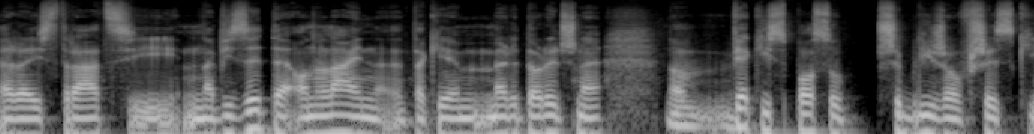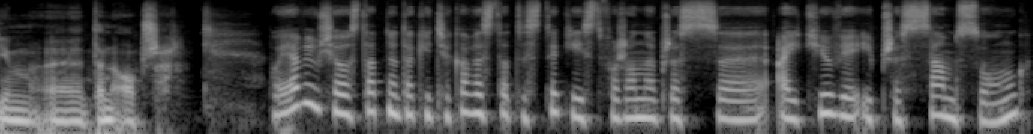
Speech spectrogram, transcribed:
rejestracji na wizytę online, takie merytoryczne, no, w jakiś sposób przybliżą wszystkim e, ten obszar. Pojawiły się ostatnio takie ciekawe statystyki stworzone przez e, IQVIE i przez Samsung,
